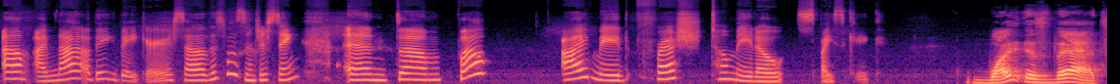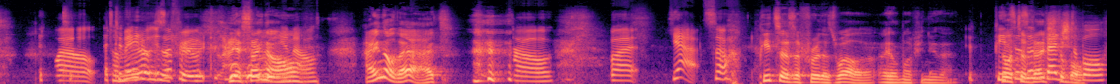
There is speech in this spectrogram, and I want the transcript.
um, I'm not a big baker, so this was interesting. And um, well, I made fresh tomato spice cake. What is that? Well, a tomato, tomato is a fruit. Yes, I know. You know, I know that. so, but yeah, so Pizza is a fruit as well. I don't know if you knew that. Pizza's a a vegetable. vegetable.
